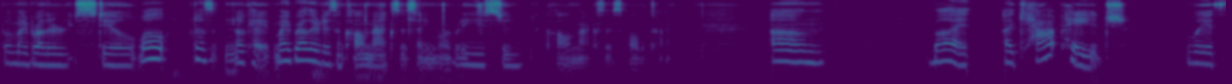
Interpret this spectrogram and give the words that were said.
But my brother still, well, doesn't, okay, my brother doesn't call him Maxis anymore, but he used to call him Maxis all the time. Um, but a cat page with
